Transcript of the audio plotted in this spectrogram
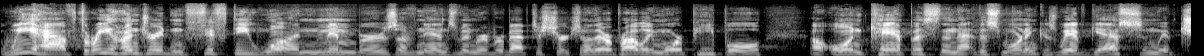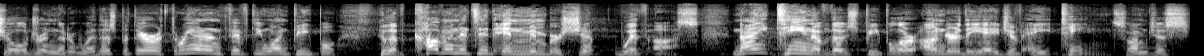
we have 351 members of Nansemond River Baptist Church. Now, there are probably more people uh, on campus than that this morning because we have guests and we have children that are with us, but there are 351 people who have covenanted in membership with us. 19 of those people are under the age of 18. So I'm just,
